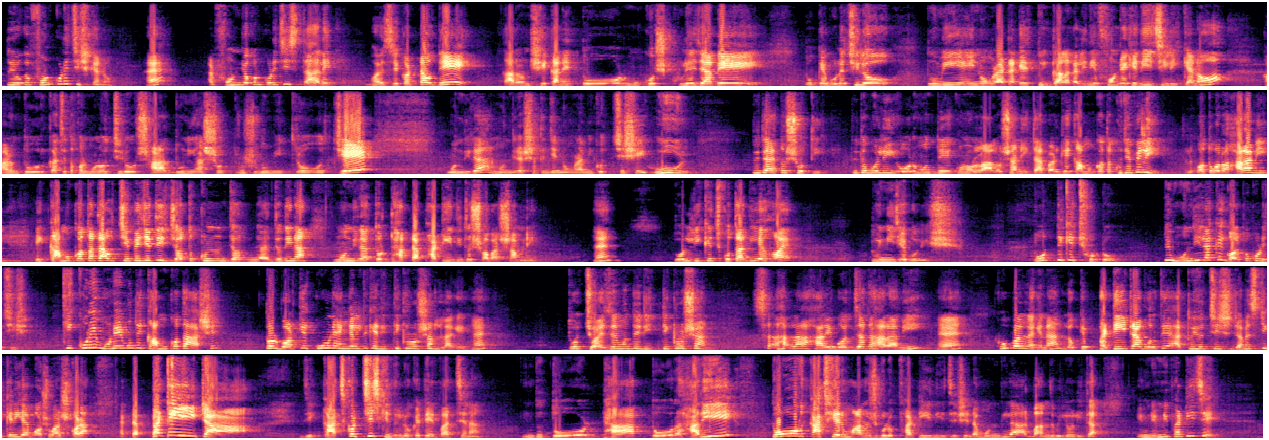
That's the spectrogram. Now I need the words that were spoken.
তুই ওকে ফোন করেছিস কেন? হ্যাঁ? আর ফোন যখন করেছিস, তাহলে ভয়েস রেকর্ডটাও দে, কারণ সেখানে তোর মুখোশ খুলে যাবে। তোকে বলেছিল তুমি এই নোংরাটাকে তুই গালাগালি দিয়ে ফোন রেখে দিয়েছিলি কেন? কারণ তোর কাছে তখন মনে হচ্ছিল সারা দুনিয়ার শত্রু শুধু মিত্র হচ্ছে মন্দিরা, আর মন্দিরার সাথে যে নোংরামি করছে সেই হুল। তুই তো এত সতী। তুই তো বলি ওর মধ্যে কোনো লালসা নেই। তারপর গিয়ে কামুকতা খুঁজে পেলি? তাহলে কত বড় হারামি। এই কামুকতাটাও চেপে যেতিস যতক্ষণ যদি না মন্দিরা তোর ঢাকটা ফাটিয়ে দিত সবার সামনে। হ্যাঁ? তোর লিকেজ কোথা দিয়ে হয়? তুই নিজে বলিস। তোর থেকে ছোট। তুই মন্দিরাকে গল্প করেছিস? কি করে মনের মধ্যে কামুকতা আসে? তোর বরকে কোন অ্যাঙ্গেল থেকে ঋত্বিক রোশন লাগে হ্যাঁ? তোর চয়েসের মধ্যে ঋত্বিক রোশন? সালা হারে বজ্জাত হারামি হ্যাঁ? খুব ভালো লাগে না? লোককে পাটিটা বলতে? আর তুই হচ্ছিস ডোমেস্টিক এরিয়ায় বসবাস করা একটা পাটিটা! যে কাজ করছিস কিন্তু লোকে টের পাচ্ছে না। কিন্তু তোর ঢাক, তোর হাড়ি, তোর কাছের মানুষগুলো ফাটিয়ে দিয়েছে। সেটা মন্দিরা আর বান্ধবী ললিতা। এমনি এমনি ফাটিয়েছে?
